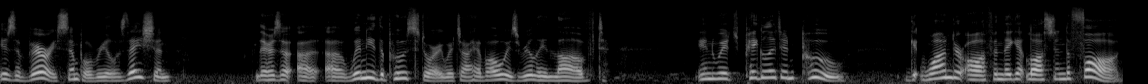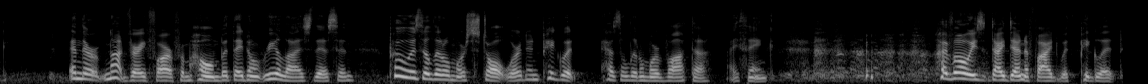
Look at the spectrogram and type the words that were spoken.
is a very simple realization. There's a, a, a Winnie the Pooh story, which I have always really loved, in which Piglet and Pooh get, wander off and they get lost in the fog. And they're not very far from home, but they don't realize this. And Pooh is a little more stalwart, and Piglet has a little more vata, I think. I've always identified with Piglet.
